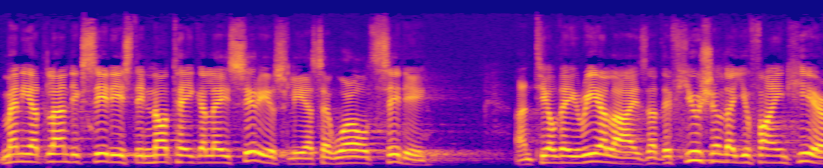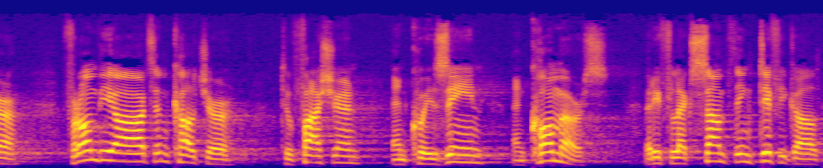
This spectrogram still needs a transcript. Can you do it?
many Atlantic cities did not take LA seriously as a world city until they realized that the fusion that you find here, from the arts and culture to fashion and cuisine and commerce, reflects something difficult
